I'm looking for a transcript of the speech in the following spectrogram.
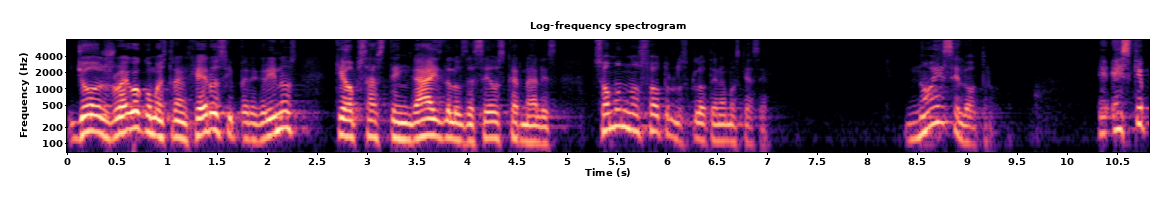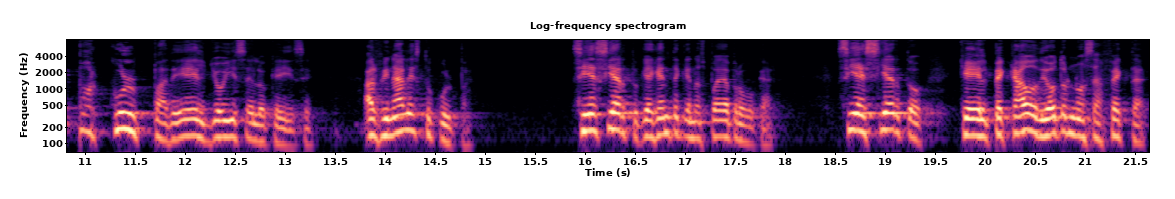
yo os ruego como extranjeros y peregrinos que os abstengáis de los deseos carnales. Somos nosotros los que lo tenemos que hacer. No es el otro. E, es que por culpa de él yo hice lo que hice. Al final es tu culpa. Sí es cierto que hay gente que nos puede provocar. Sí es cierto que el pecado de otro nos afecta,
